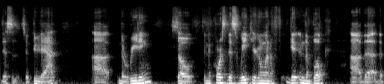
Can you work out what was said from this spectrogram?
this is to do that. Uh, the reading, so in the course of this week, you're going to want to get in the book, uh, the, the,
